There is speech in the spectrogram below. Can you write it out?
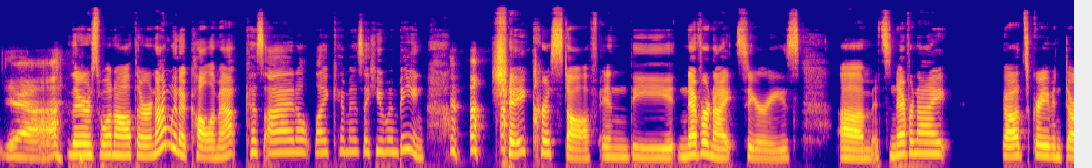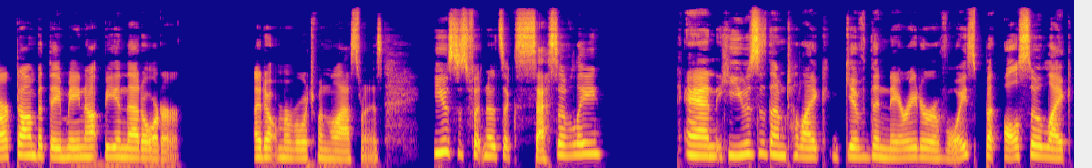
yeah. there's one author, and I'm going to call him out because I don't like him as a human being. Jay Kristoff in the Nevernight series. Um, it's Nevernight, Godsgrave, and Darkdawn, but they may not be in that order. I don't remember which one the last one is. He uses footnotes excessively, and he uses them to like give the narrator a voice, but also like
